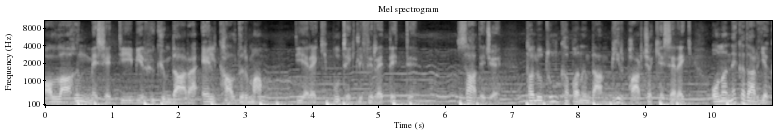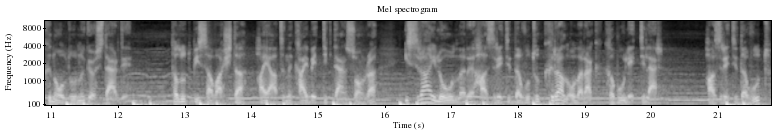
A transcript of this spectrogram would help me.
Allah'ın mesettiği bir hükümdara el kaldırmam diyerek bu teklifi reddetti. Sadece Talut'un kapanından bir parça keserek ona ne kadar yakın olduğunu gösterdi. Talut bir savaşta hayatını kaybettikten sonra İsrailoğulları Hazreti Davut'u kral olarak kabul ettiler. Hazreti Davut,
